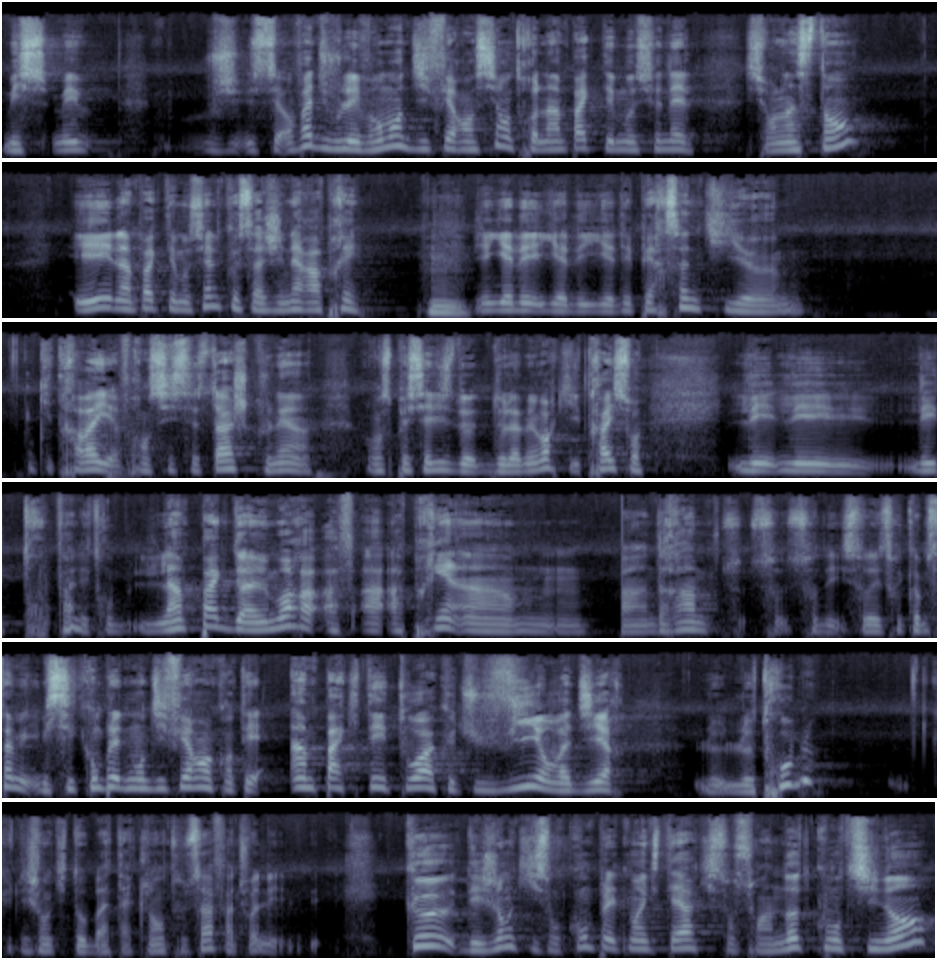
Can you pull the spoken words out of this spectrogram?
Mais, mais je- c'est- en fait, je voulais vraiment différencier entre l'impact émotionnel sur l'instant et l'impact émotionnel que ça génère après. Hmm. Y, y il y a des personnes qui, euh, qui travaillent, Francis Eustache, je connais un grand spécialiste de, de la mémoire, qui travaille sur les, les, les, trou- enfin, les troubles. L'impact de la mémoire a- a- après un, un drame sur, sur des, sur des trucs comme ça, mais, mais c'est complètement différent quand tu es impacté, toi, que tu vis, on va dire, le, le trouble, que les gens qui sont au Bataclan, tout ça, enfin, tu vois, les- que des gens qui sont complètement extérieurs, qui sont sur un autre continent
